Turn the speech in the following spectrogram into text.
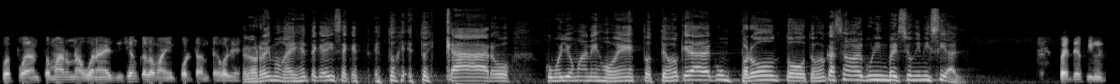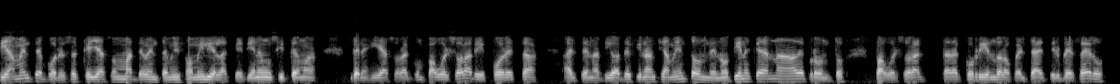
pues puedan tomar una buena decisión, que es lo más importante, Jorge. Pero Raymond, hay gente que dice que esto, esto es caro, ¿cómo yo manejo esto? ¿Tengo que dar algún pronto? ¿Tengo que hacer alguna inversión inicial? Pues definitivamente por eso es que ya son más de 20 mil familias las que tienen un sistema de energía solar con Power Solar y es por estas alternativas de financiamiento donde no tienes que dar nada de pronto. Power Solar está corriendo la oferta de triple cero,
